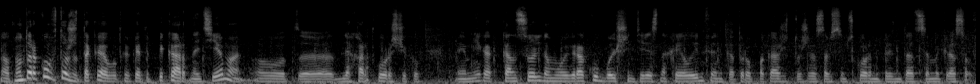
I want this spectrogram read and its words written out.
Вот. Ну, Тарков тоже такая вот какая-то пикарная тема, вот, э, для хардкорщиков. И мне как консольному игроку больше интересно Halo Infinite, который покажет уже совсем скоро на презентации Microsoft.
